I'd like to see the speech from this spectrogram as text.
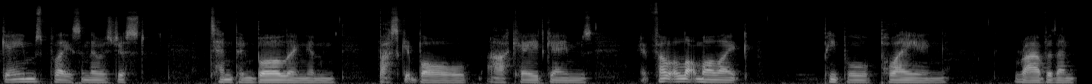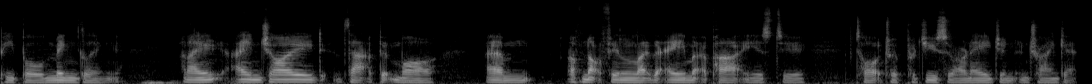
games place and there was just ten pin bowling and basketball arcade games, it felt a lot more like people playing rather than people mingling, and I I enjoyed that a bit more. Um, of not feeling like the aim at a party is to talk to a producer or an agent and try and get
